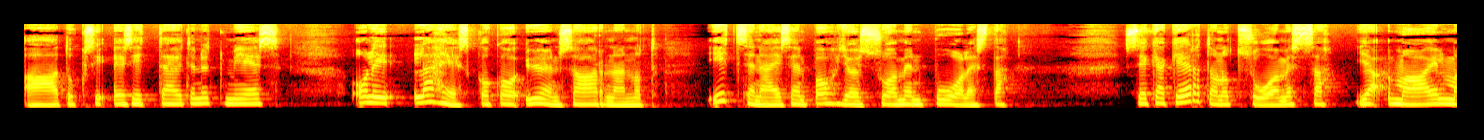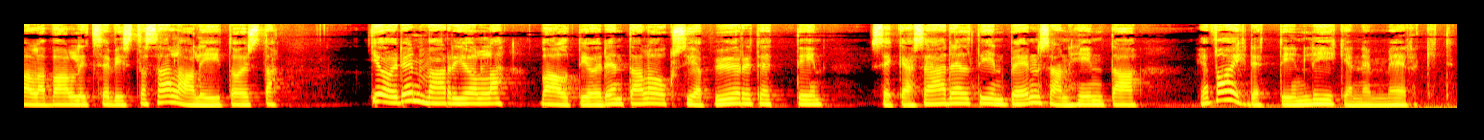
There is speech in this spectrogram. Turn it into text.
Aatuksi esittäytynyt mies oli lähes koko yön saarnannut itsenäisen Pohjois-Suomen puolesta sekä kertonut Suomessa ja maailmalla vallitsevista salaliitoista – joiden varjolla valtioiden talouksia pyöritettiin sekä säädeltiin bensan hintaa ja vaihdettiin liikennemerkit.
